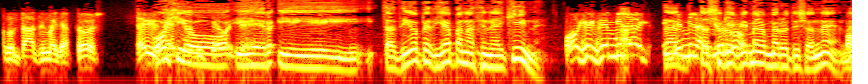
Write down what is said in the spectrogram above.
πρωτάθλημα για αυτός; Όχι, ο, η, η, τα δύο παιδιά Παναθηναϊκοί είναι. Όχι, δεν μιλάω. δεν μιλάω τα συγκεκριμένα που με ρωτήσαν, ναι, ναι.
